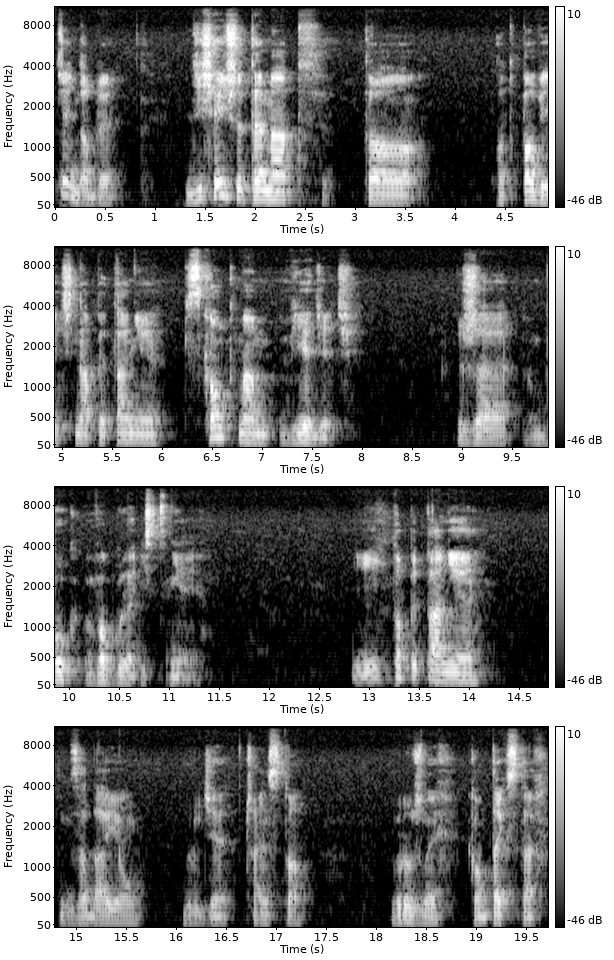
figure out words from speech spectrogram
Dzień dobry. Dzisiejszy temat to odpowiedź na pytanie, skąd mam wiedzieć, że Bóg w ogóle istnieje. I to pytanie zadają ludzie często w różnych kontekstach.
